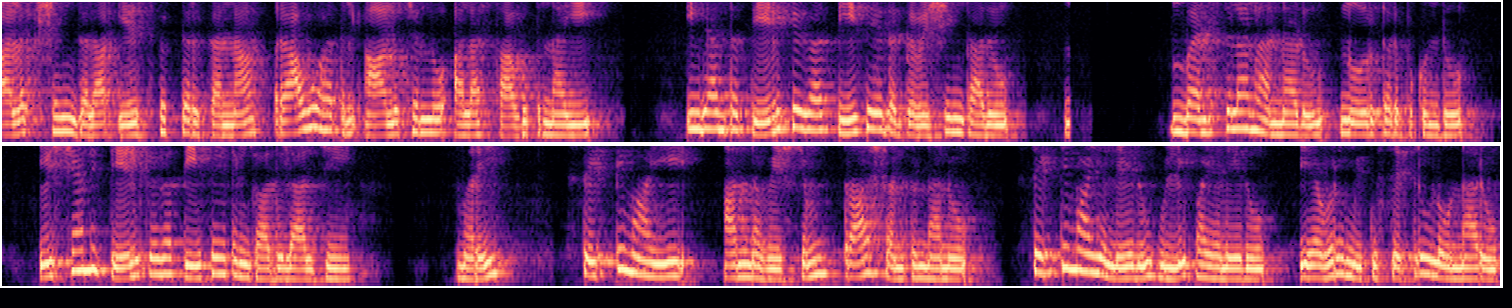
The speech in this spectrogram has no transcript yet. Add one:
అలక్ష్యం గల ఇన్స్పెక్టర్ కన్నా రావు అతని ఆలోచనలు అలా సాగుతున్నాయి. ఇదంత తేలికగా తీసేయదగ్గ విషయం కాదు. బన్సిలాల్ అన్నాడు నోరు తడుపుకుంటూ. విషయాన్ని తేలికగా తీసేయటం కాదు లాల్జీ. మరి శక్తిమాయి అన్న విషయం ట్రాష్ అంటున్నాను. శక్తిమాయ లేదు ఉల్లిపాయ లేదు. ఎవరు మీకు శత్రువులు ఉన్నారు?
